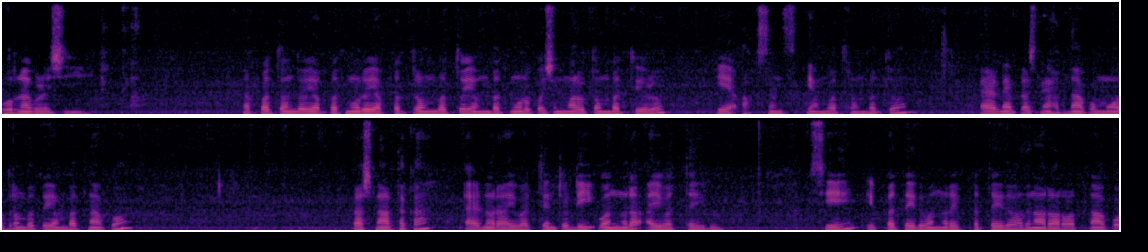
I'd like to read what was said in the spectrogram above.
ಪೂರ್ಣಗೊಳಿಸಿ. ಎಪ್ಪತ್ತೊಂದು ಎಪ್ಪತ್ತ್ಮೂರು ಎಪ್ಪತ್ತೊಂಬತ್ತು ಎಂಬತ್ತ್ಮೂರು ಕ್ವಶನ್ ಮಾರ್ಕ್ ತೊಂಬತ್ತೇಳು, ಎ ಆಪ್ಷನ್ಸ್ ಎಂಬತ್ತೊಂಬತ್ತು. ಎರಡನೇ ಪ್ರಶ್ನೆ, ಹದಿನಾಲ್ಕು, ಮೂವತ್ತೊಂಬತ್ತು, ಎಂಬತ್ನಾಲ್ಕು. ಪ್ರಶ್ನಾರ್ಥಕ, ಎರಡುನೂರ ಐವತ್ತೆಂಟು, ಡಿ ಒಂದುನೂರ ಐವತ್ತೈದು. ಸಿ, ಇಪ್ಪತ್ತೈದು ಒಂದುನೂರ ಇಪ್ಪತ್ತೈದು, ಹದಿನಾರು ಅರವತ್ತ್ನಾಲ್ಕು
